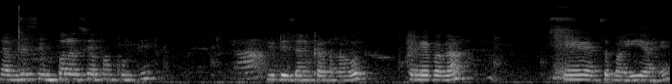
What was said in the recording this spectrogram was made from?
तर अगदी सिंपल अशी आपण कुर्ती ही डिझाईन करणार आहोत. तर हे बघा. हे याचं बाही आहे.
